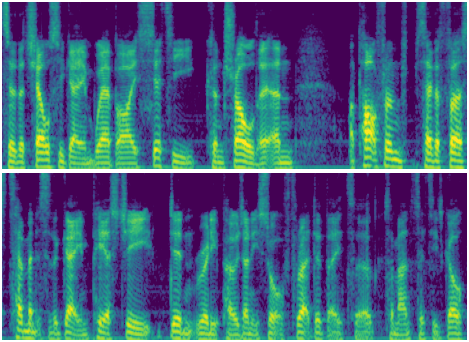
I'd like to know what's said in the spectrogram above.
to the Chelsea game, whereby City controlled it. And apart from, say, the first 10 minutes of the game, PSG didn't really pose any sort of threat, did they, to, to Man City's goal?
